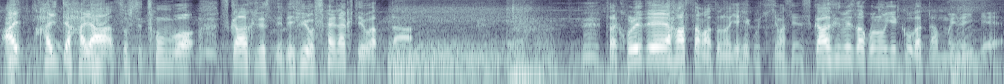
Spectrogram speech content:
あい履いて早そしてトンボスカーフですねレビューを抑えなくてよかった。ただこれでハッサム後投げ結構効きますね。スカーフメザホの月効果ってあんまりないんで。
